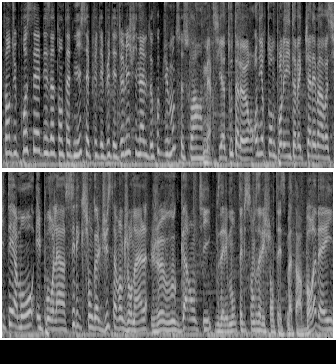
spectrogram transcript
Fin du procès des attentats de Nice et puis début des demi-finales de Coupe du Monde ce soir. Merci à tout à l'heure. On y retourne pour les hits avec Kalema. Voici Théamo. Et pour la sélection Gold juste avant le journal, je vous garantis que vous allez monter le son, vous allez chanter ce matin. Bon réveil.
